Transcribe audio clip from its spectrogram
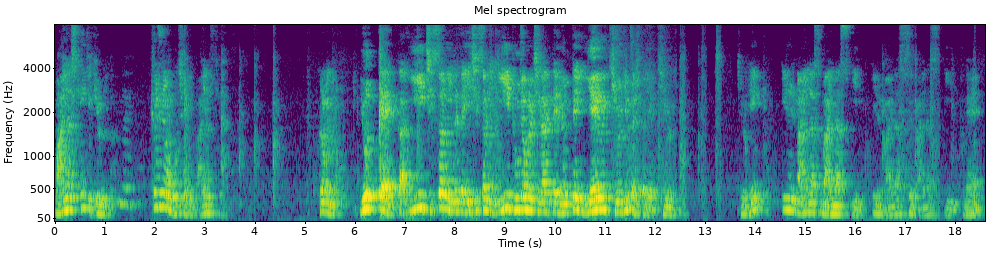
마이너스 k지 기울기가. 네. 표준형을 고치면 마이너스 k. 그러면 요때 그러니까 이 직선이 있는데 이 직선이 이 두 점을 지날 때 요때 얘의 기울기는 몇일까? 얘 기울기. 기울기 1 마이너스 마이너스 2, 1 마이너스 마이너스 2 분의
